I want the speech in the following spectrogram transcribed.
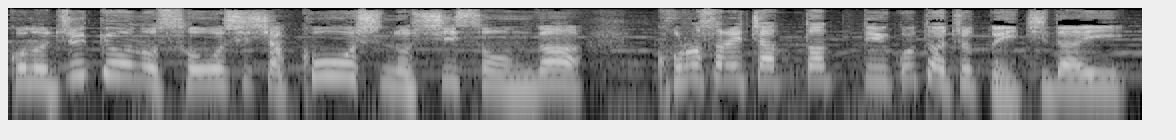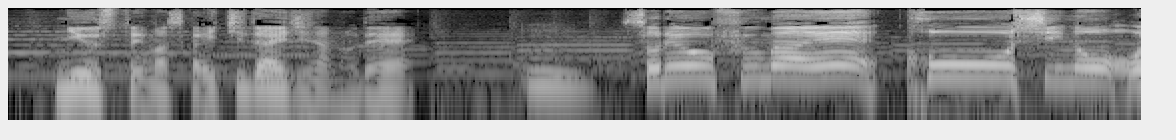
この儒教の創始者、孔子の子孫が殺されちゃったっていうことはちょっと一大ニュースと言いますか、一大事なので、うん。それを踏まえ、孔子の教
